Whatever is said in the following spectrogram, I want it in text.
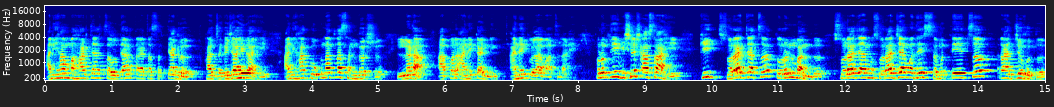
आणि हा महाडच्या चौदार तळ्याचा सत्याग्रह हा जगजाहीर आहे आणि हा कोकणातला संघर्ष लढा आपण अनेकांनी अनेक वेळा वाचला आहे. परंतु हे विशेष असं आहे की स्वराज्याचं तोरण बांधलं स्वराज्या स्वराज्यामध्ये समतेचं राज्य होतं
